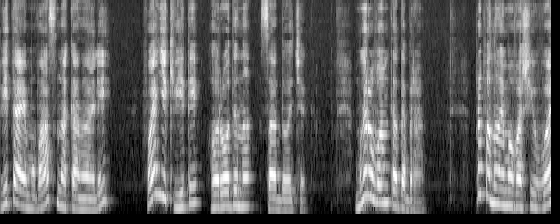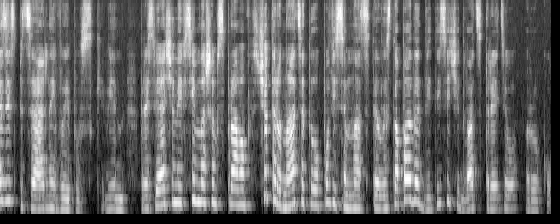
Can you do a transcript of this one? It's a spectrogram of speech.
Вітаємо вас на каналі Файні квіти, городина, садочок. Миру вам та добра. Пропонуємо вашій увазі спеціальний випуск. Він присвячений всім нашим справам з 14 по 18 листопада 2023 року.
